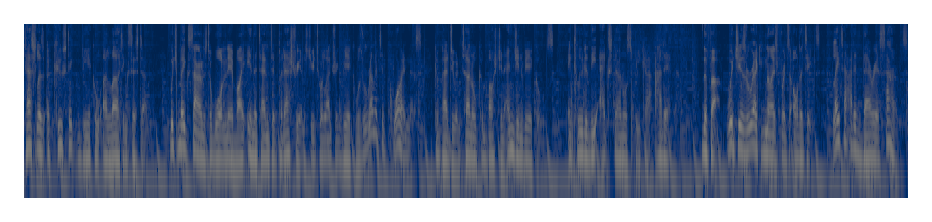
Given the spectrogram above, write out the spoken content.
Tesla's Acoustic Vehicle Alerting System, which makes sounds to warn nearby inattentive pedestrians due to electric vehicles' relative quietness compared to internal combustion engine vehicles, included the external speaker add-in. The firm, which is recognized for its oddities, later added various sounds,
